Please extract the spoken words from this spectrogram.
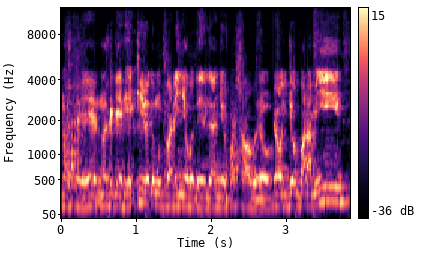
no sé, ¿eh? no sé qué decir. Es que yo tengo mucho cariño con el año pasado, pero, pero yo para mí,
